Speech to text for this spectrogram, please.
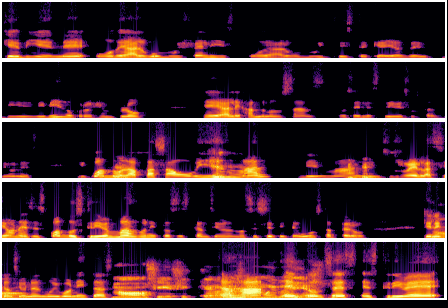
que viene o de algo muy feliz o de algo muy triste que hayas vivido. Por ejemplo, eh, Alejandro Sanz, pues él escribe sus canciones y cuando la ha pasado bien mal, bien mal en sus relaciones, es cuando escribe más bonitas sus canciones. No sé si a ti te gusta, pero tiene canciones muy bonitas. No, sí, sí, tiene canciones muy bellas. Entonces escribe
